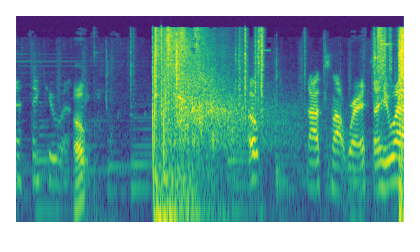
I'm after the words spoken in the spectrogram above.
I think he went. Oh, Oh, that's not where I thought he went.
